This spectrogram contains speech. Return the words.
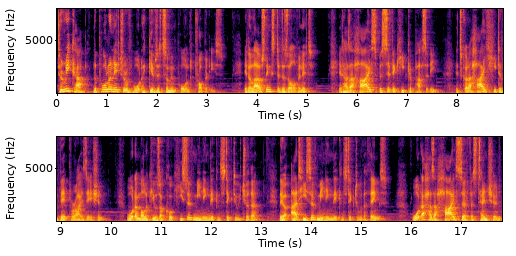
To recap, the polar nature of water gives it some important properties. It allows things to dissolve in it, it has a high specific heat capacity, it's got a high heat of vaporization, water molecules are cohesive, meaning they can stick to each other, they are adhesive, meaning they can stick to other things, Water has a high surface tension,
